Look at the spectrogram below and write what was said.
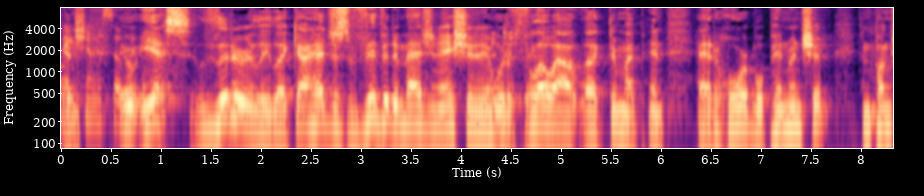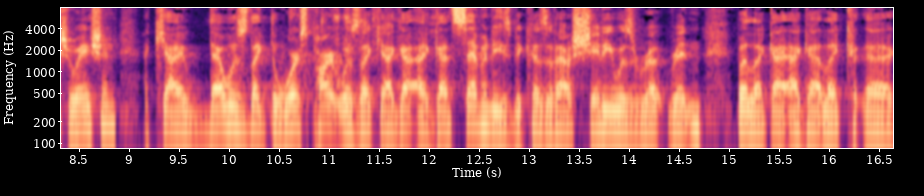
imagination and was so it- vivid. yes, literally, like I had just vivid imagination and it would flow out like through my pen. I had horrible penmanship and punctuation. I, I that was like the worst part was like I got I got seventies because of how shitty was wr- written, but like I, I got like. Uh,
